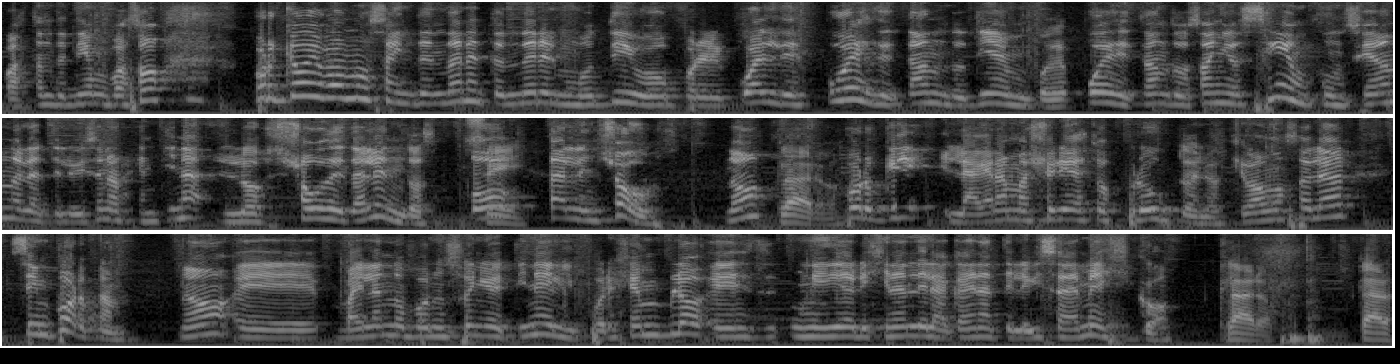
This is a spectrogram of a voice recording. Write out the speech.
bastante tiempo pasó. Porque hoy vamos a intentar entender el motivo por el cual después de tanto tiempo, después de tantos años, siguen funcionando en la televisión argentina los shows de talentos o Sí. talent shows, ¿no? Claro. Porque la gran mayoría de estos productos de los que vamos a hablar se importan, ¿no? Eh, Bailando por un sueño de Tinelli, por ejemplo, es una idea original de la cadena Televisa de México. Claro, claro.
